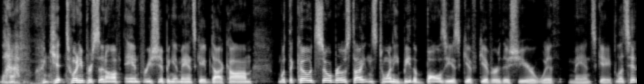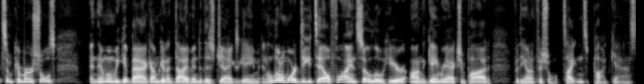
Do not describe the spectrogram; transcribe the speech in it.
laugh. Get 20% off and free shipping at manscaped.com with the code SOBROSTitans20. Be the ballsiest gift giver this year with Manscaped. Let's hit some commercials. And then when we get back, I'm going to dive into this Jags game in a little more detail, flying solo here on the Game Reaction Pod for the unofficial Titans podcast.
